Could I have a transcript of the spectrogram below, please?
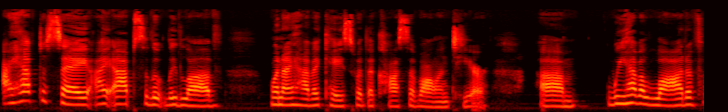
I have to say, I absolutely love when I have a case with a CASA volunteer. Um, we have a lot of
